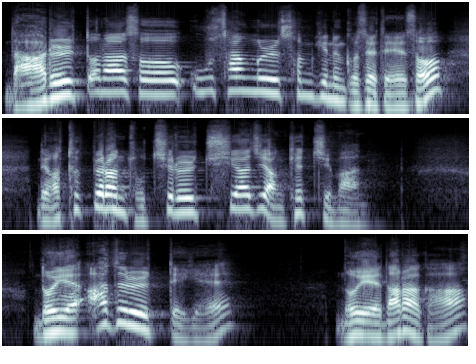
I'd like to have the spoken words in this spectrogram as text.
나를 떠나서 우상을 섬기는 것에 대해서 내가 특별한 조치를 취하지 않겠지만 너의 아들 때에 너의 나라가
